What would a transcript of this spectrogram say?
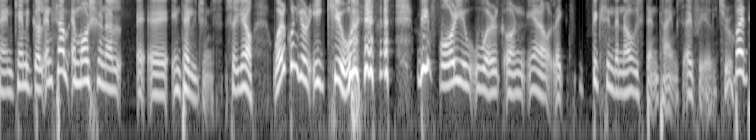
and chemical and some emotional uh, uh, intelligence. So you know, work on your EQ before you work on, you know, like fixing the nose ten times. I feel, True. but.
